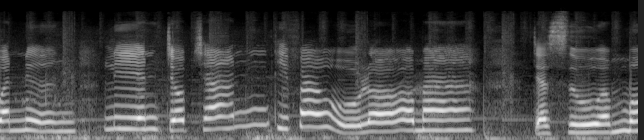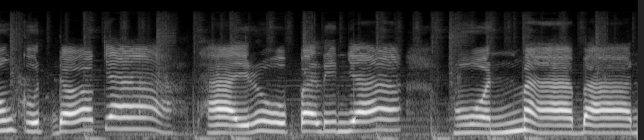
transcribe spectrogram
วันหนึ่ง เรียนจบชั้นที่เฝ้ารอมา จะสวมมงกุฎดอกยาถ่ายรูปปริญญา หวนมาบ้าน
